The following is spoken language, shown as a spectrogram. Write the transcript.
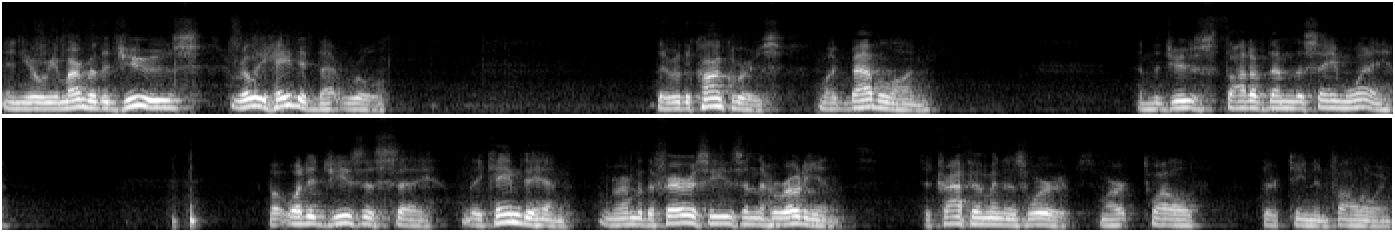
And you'll remember the Jews really hated that rule. They were the conquerors, like Babylon. And the Jews thought of them the same way. But what did Jesus say? They came to him. Remember the Pharisees and the Herodians to trap him in his words. Mark 12, 13 and following.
